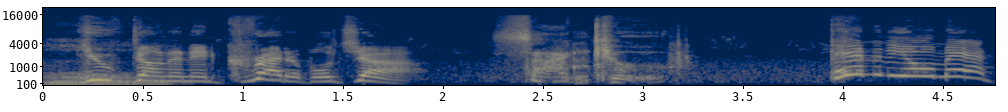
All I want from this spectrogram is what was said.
You've done an incredible job. Thank you. Panda the old man.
